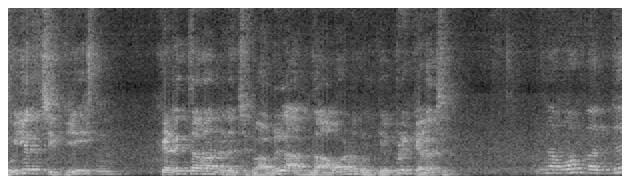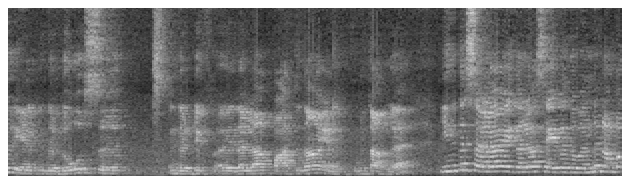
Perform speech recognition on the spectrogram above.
முயற்சிக்கு. கிடைத்ததா நினைச்சுக்கலாம் இல்ல அந்த அவார்டு உங்களுக்கு எப்படி கிடைச்சது? இந்த அவார்ட் வந்து எனக்கு இந்த டோர்ஸு இந்த டிஃப் இதெல்லாம் பார்த்து தான் எனக்கு கொடுத்தாங்க. இந்த சிலை இதெல்லாம் செய்கிறது வந்து நம்ம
